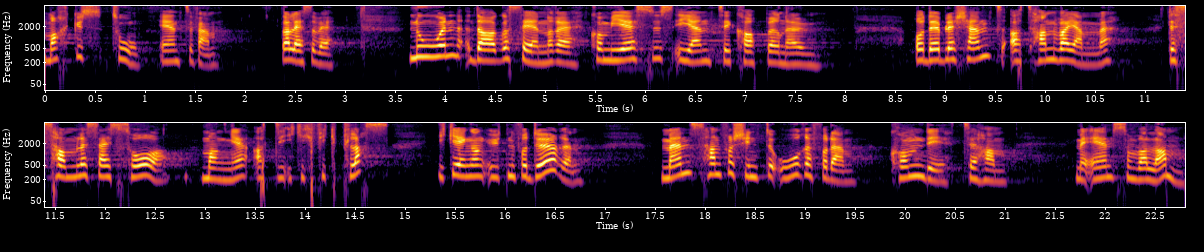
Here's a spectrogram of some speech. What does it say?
Markus 2, 1-5. Da leser vi. Noen dager senere kom Jesus igjen til Kapernaum. Og det ble kjent at han var hjemme. Det samlet seg så mange at de ikke fikk plass, ikke engang utenfor døren. Mens han forsynte ordet for dem, kom de til ham med en som var lam.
